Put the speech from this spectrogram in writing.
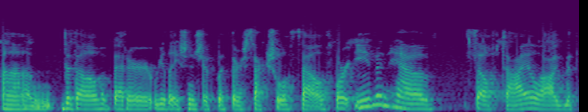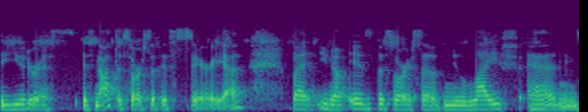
um, develop a better relationship with their sexual self, or even have self dialogue that the uterus is not the source of hysteria, but you know is the source of new life and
